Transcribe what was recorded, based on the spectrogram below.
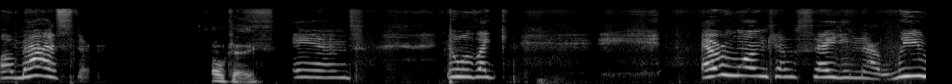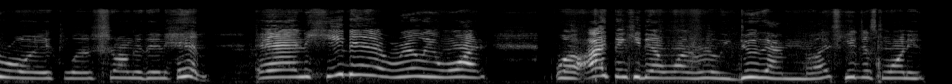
a master. Okay. and it was like everyone kept saying that Leroy was stronger than him, and he didn't really want. Well, I think he didn't want to really do that much. He just wanted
